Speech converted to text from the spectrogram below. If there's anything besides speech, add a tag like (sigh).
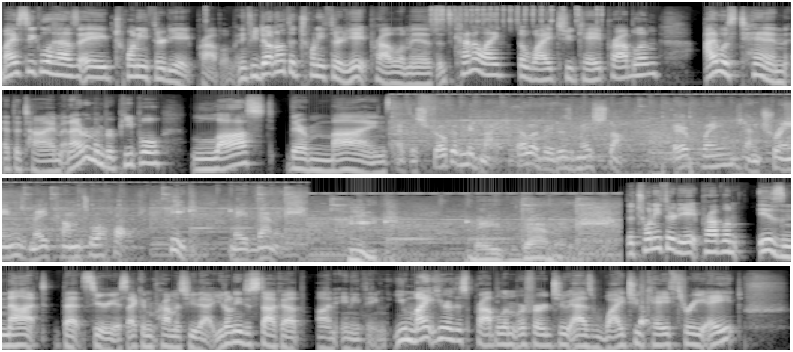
MySQL has a 2038 problem. And if you don't know what the 2038 problem is, it's kind of like the Y2K problem. I was 10 at the time, and I remember people lost their minds. At the stroke of midnight, elevators may stop, airplanes and trains may come to a halt, heat may vanish. The 2038 problem is not that serious. I can promise you that. You don't need to stock up on anything. You might hear this problem referred to as Y2K38,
